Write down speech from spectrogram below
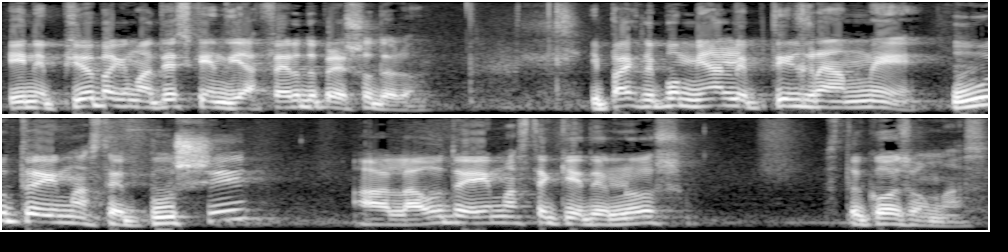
είναι πιο επαγγελματίες και ενδιαφέρονται περισσότερο. Υπάρχει λοιπόν μια λεπτή γραμμή. Ούτε είμαστε pushy, αλλά ούτε είμαστε και εντελώς στον κόσμο μας.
